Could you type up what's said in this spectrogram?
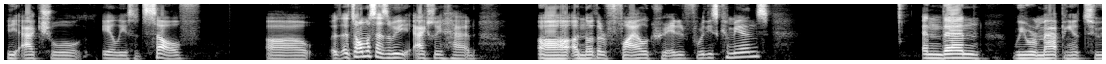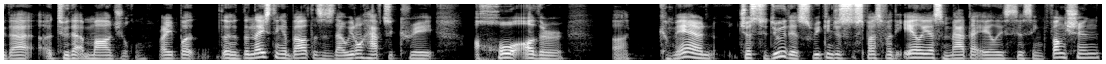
the actual alias itself. Uh, it's almost as if we actually had uh another file created for these commands, and then we were mapping it to that uh, to that module, right? But the the nice thing about this is that we don't have to create a whole other uh, command just to do this. We can just specify the alias, map that alias to the same function,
